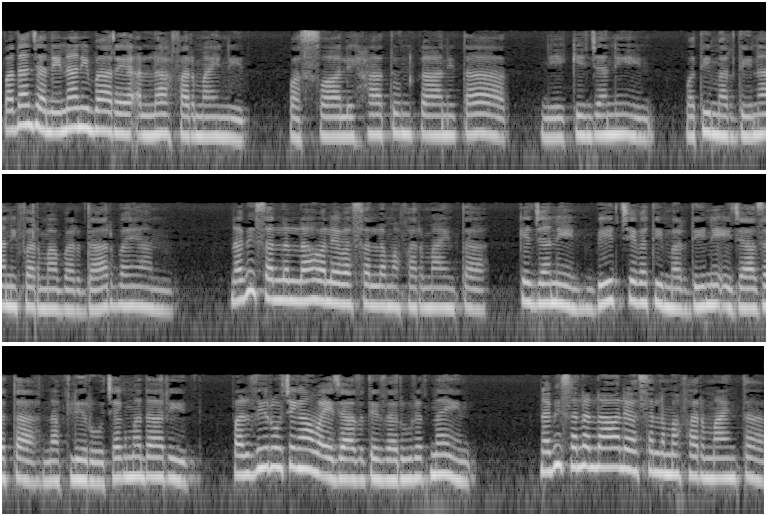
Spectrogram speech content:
پدا جنینانی بارے اللہ فرمائنید والصالحات کانتات، نیکی جنین۔ وتی مردینانی فرما بردار بیان۔ نبی صلی اللہ علیہ وسلم فرمائن تا کہ جنین بیت چے وتی مردین اجازتا نفلی روچگ مدارید فرضی روچگاں و اجازت ضرورت نہیں نبی صلی اللہ علیہ وسلم فرمائن تا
